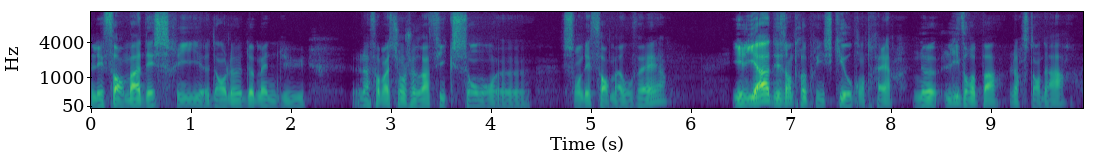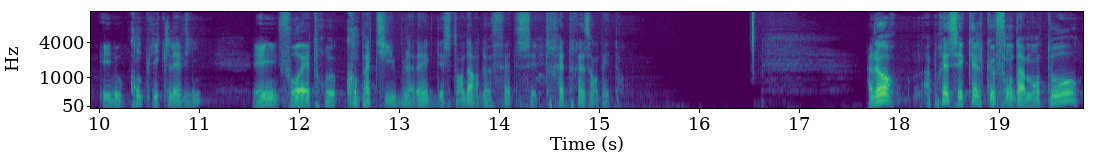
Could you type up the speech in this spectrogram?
Les formats d'ESRI dans le domaine du, l'information géographique sont, euh, sont des formats ouverts. Il y a des entreprises qui, au contraire, ne livrent pas leurs standards et nous compliquent la vie. Et il faut être compatible avec des standards de fait. C'est très, très embêtant. Alors, après ces quelques fondamentaux,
